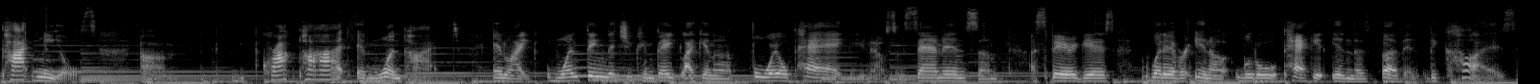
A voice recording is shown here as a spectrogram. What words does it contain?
pot meals, um, crock pot and one pot and like one thing that you can bake like in a foil pack you know some salmon some asparagus whatever in a little packet in the oven. Because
